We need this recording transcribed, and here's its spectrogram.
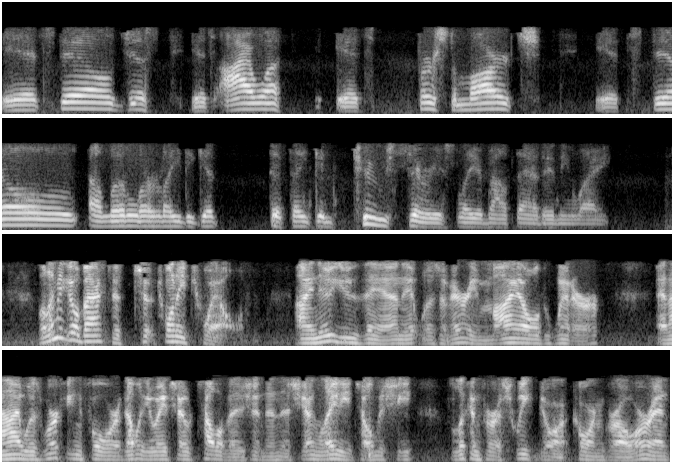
it's still just it's Iowa, it's first of March, it's still a little early to get to thinking too seriously about that anyway. Well, let me go back to 2012. I knew you then. It was a very mild winter and I was working for WHO television, and this young lady told me she was looking for a sweet corn grower, and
